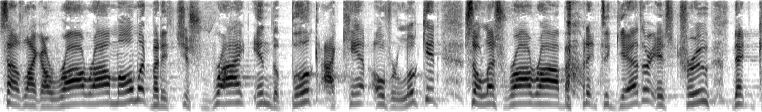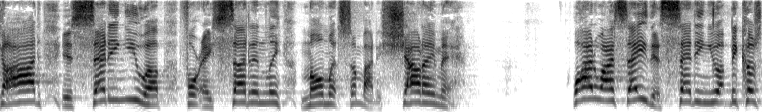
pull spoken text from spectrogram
sounds like a rah rah moment, but it's just right in the book. I can't overlook it. So let's rah rah about it together. It's true that God is setting you up for a suddenly moment. Somebody shout amen. Why do I say this? Setting you up because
